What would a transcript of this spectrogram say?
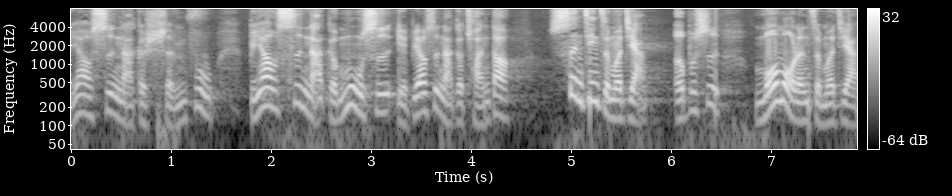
不要是哪个神父，不要是哪个牧师，也不要是哪个传道。圣经怎么讲，而不是某某人怎么讲，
